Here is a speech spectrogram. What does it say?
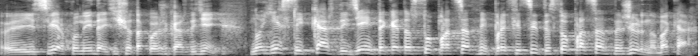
и сверху наедать еще такой же каждый день. Но если каждый день, так это стопроцентный профицит и стопроцентный жир на боках.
